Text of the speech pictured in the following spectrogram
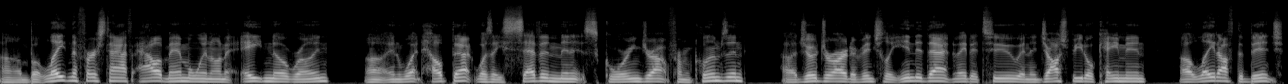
Um, but late in the first half, Alabama went on an 8 0 run. Uh, and what helped that was a seven minute scoring drought from Clemson. Uh, Joe Girard eventually ended that, made it two, and then Josh Beadle came in uh, late off the bench,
